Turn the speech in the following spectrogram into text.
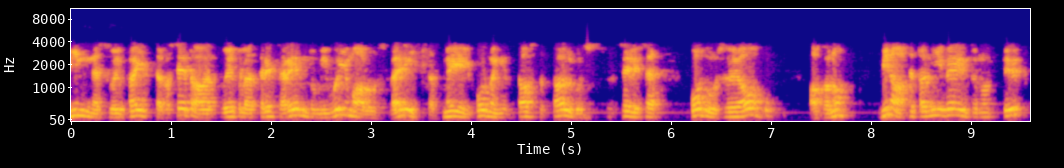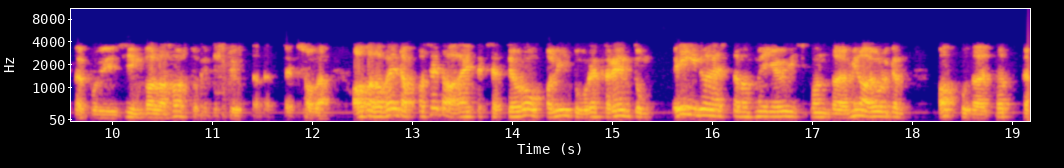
minnes võib väita ka seda, et võib-olla, et referendumi võimalus välistas meil kolmekümnendate aastate alguses sellise kodusõja ohu. aga noh, mina seda nii veendunult ei ütle, kui Siim Kallas vastupidist ütleb, et eks ole. aga ta väidab ka seda näiteks, et Euroopa Liidu referendum ei lõhestanud meie ühiskonda ja mina julgen pakkuda, et vot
